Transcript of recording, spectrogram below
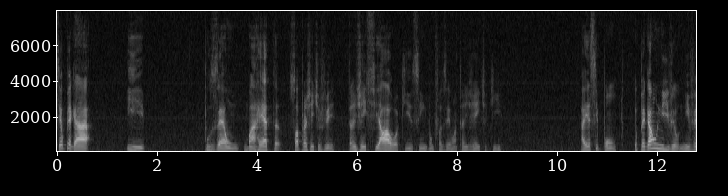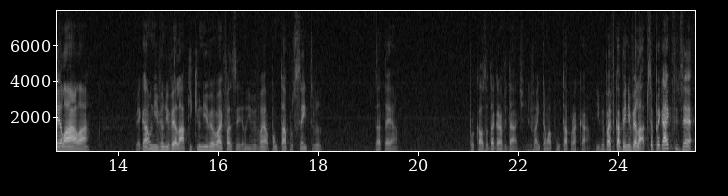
se eu pegar e puser um, uma reta, só para a gente ver, tangencial aqui, assim, vamos fazer uma tangente aqui, a esse ponto, eu pegar um nível, nivelar lá, pegar um nível, nivelar, o que, que o nível vai fazer? O nível vai apontar para o centro da Terra, por causa da gravidade, ele vai então apontar para cá, o nível vai ficar bem nivelado. Se eu pegar e fizer,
